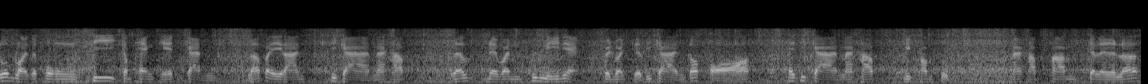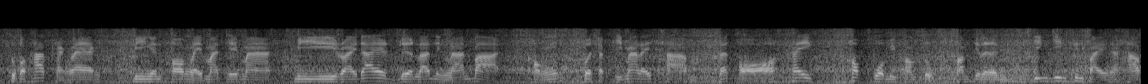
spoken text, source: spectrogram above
ร่วมลอยกระทงที่กำแพงเพชรกัน แล้วไปร้านพิการนะครับ แล้วในวันพรุ่งนี้เนี่ยเป็นวันเกิดพิการก็ขอให้พิการนะครับ มีความสุขนะครับ ความเจริญและสุขภาพแข็งแรง มีเงินทองไหลมาเทมา มีรายได้เดือนละหนึ่งล้านบาท ของบริษัทพีมาไลท์ไทม์และขอให้ครอบครัวมีความสุขความเจริญยิ่งยิ่งขึ้นไปนะครับ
